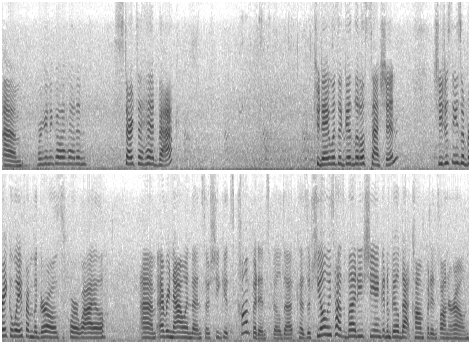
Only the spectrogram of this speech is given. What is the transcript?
um, we're gonna go ahead and start to head back. Today was a good little session. She just needs a break away from the girls for a while um, every now and then so she gets confidence build up because if she always has a buddy, she ain't gonna build that confidence on her own.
